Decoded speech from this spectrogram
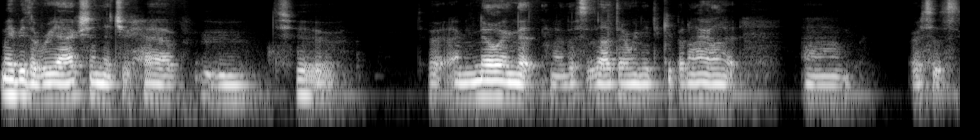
maybe the reaction that you have Mm-hmm. to, to it. I mean, knowing that you know this is out there, we need to keep an eye on it, um, versus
